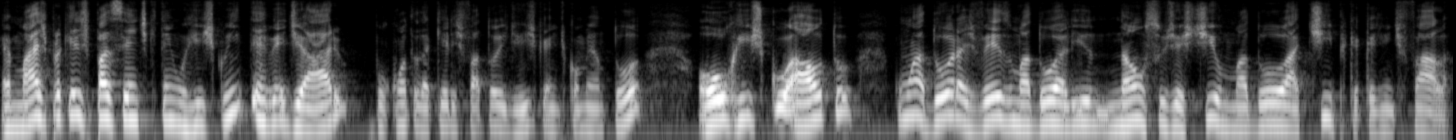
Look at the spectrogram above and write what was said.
é mais para aqueles pacientes que têm um risco intermediário, por conta daqueles fatores de risco que a gente comentou, ou risco alto, com uma dor, às vezes, uma dor ali não sugestiva, uma dor atípica que a gente fala.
